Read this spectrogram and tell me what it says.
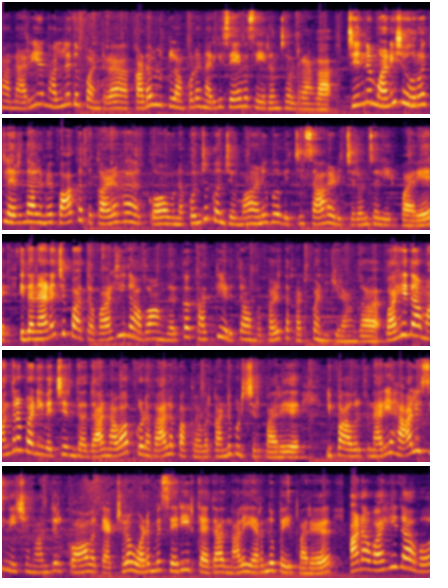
நான் நிறைய நல்லது பண்றேன். கடவுளுக்குலாம் கூட நிறைய சேவை செய்யறேன்னு சொல்றாங்க. சின்ன மனுஷ உருவத்துல இருந்தாலுமே பார்க்கறதுக்கு அழகா இருக்கும். அவனை கொஞ்சம் கொஞ்சமா அனுபவிச்சு சாகடிச்சிரும் சொல்லியிருப்பாரு. இதை நினைச்சு பார்த்த வஹிதாவா அங்க இருக்க கத்தி எடுத்து அவங்க கழுத்தை கட் பண்ணிக்கிறாங்க. வஹிதா மந்திரம் பண்ணி வச்சிருந்ததா நவாப் கூட வேலை பார்க்குறவர் கண்டுபிடிச்சிருப்பாரு. இப்போ அவருக்கு நிறைய ஹாலுசினேஷன் வந்திருக்கும். அவருக்கு ஆக்சுவலாக உடம்பு சரி இருக்காது அதனால இறந்து போயிருப்பாரு. ஆனா வஹிதாவோ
